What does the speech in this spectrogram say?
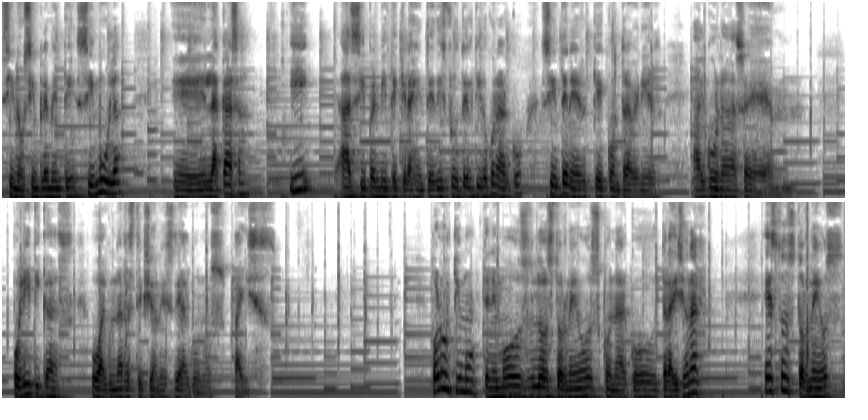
sino simplemente simula eh, la caza y así permite que la gente disfrute el tiro con arco sin tener que contravenir algunas eh, políticas o algunas restricciones de algunos países. Por último, tenemos los torneos con arco tradicional. Estos torneos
